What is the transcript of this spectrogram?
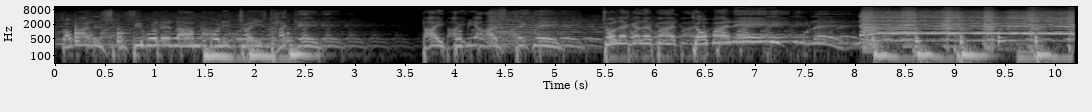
তোমার সতী বলে নাম পরিচয় থাকে। তাই তুমি আজ থেকে চলে গেলে মা, জমানের কুলে।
